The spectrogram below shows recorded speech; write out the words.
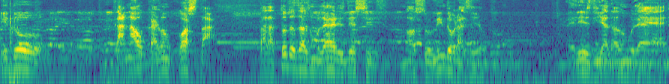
e do canal Carlão Costa. Para todas as mulheres desse nosso lindo Brasil. Feliz Dia das Mulheres,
